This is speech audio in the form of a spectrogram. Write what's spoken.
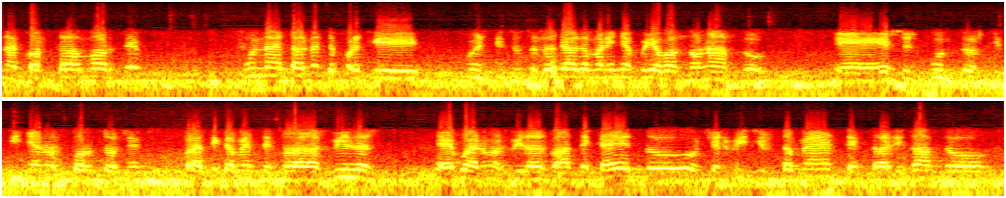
na Costa da Morte fundamentalmente porque o Instituto Social da Mariña foi abandonando eh, eses puntos que tiñan os portos en prácticamente todas as vilas. E eh, bueno, as vilas van decaendo os servicios tamén centralizando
